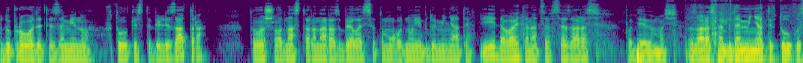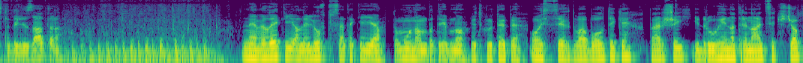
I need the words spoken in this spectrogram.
Буду проводити заміну втулки стабілізатора, тому що одна сторона розбилася, тому одну її буду міняти. І давайте на це все зараз подивимось. Зараз ми будемо міняти втулку стабілізатора. Невеликий, але люфт все-таки є. Тому нам потрібно відкрутити ось цих два болтики, перший і другий на 13, щоб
